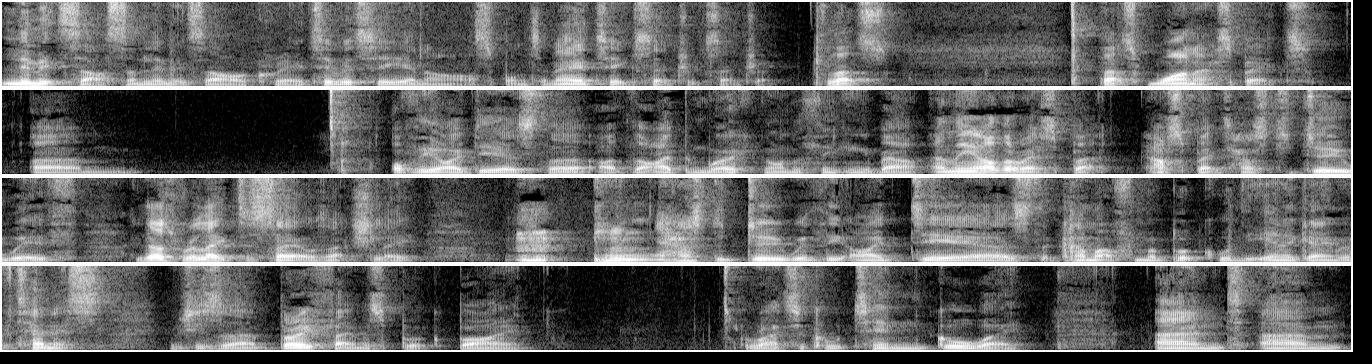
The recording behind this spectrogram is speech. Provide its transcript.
limits us and limits our creativity and our spontaneity, etc., etc. So that's that's one aspect um, of the ideas that uh, that I've been working on and thinking about, and the other aspect aspect has to do with it does relate to sales actually. it has to do with the ideas that come up from a book called The Inner Game of Tennis, which is a very famous book by a writer called Tim Gallwey. And um,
